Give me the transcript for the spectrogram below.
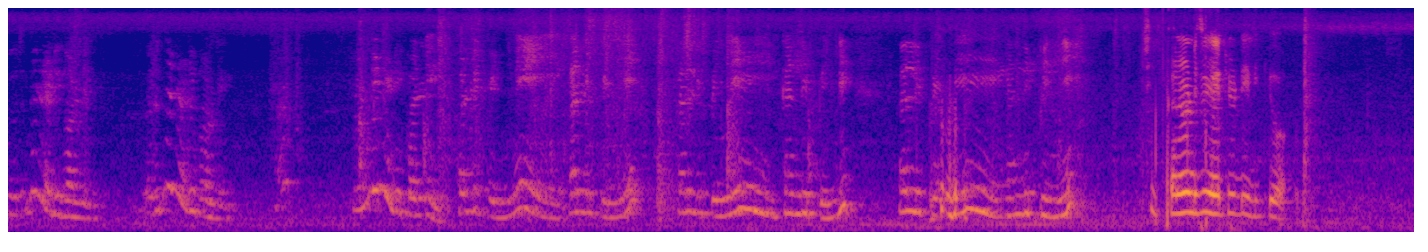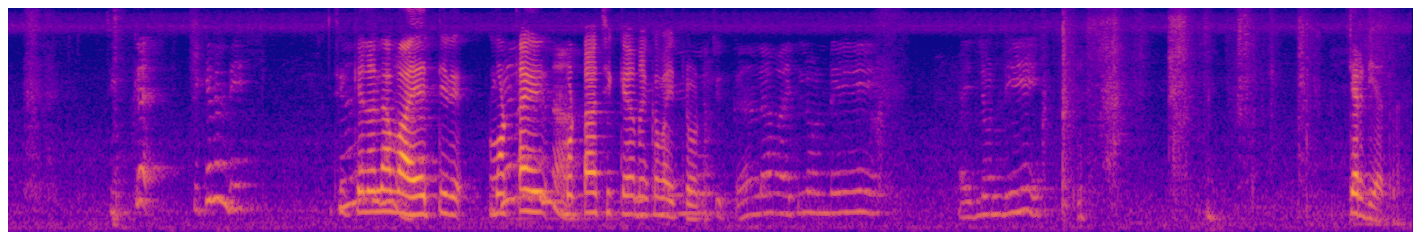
വരുന്നില്ലടി കള്ളി വരുന്നില്ലടി കള്ളി കള്ളിപ്പെണ്ണി കള്ളിപ്പെണ്ണി ചിക്കൻ അടിച്ച് കയറ്റിയിട്ട് ഇരിക്കുവോ ചിക്കൻ. ചിക്കൻ എന്തേ? വയറ്റിൽ മുട്ട മുട്ട ചിക്കനൊക്കെ വയറ്റിലോട്ട് ചിക്കൻ എല്ലാം വയറ്റിലുണ്ട്. വയറ്റിലുണ്ട്. കരടിയാത്ത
